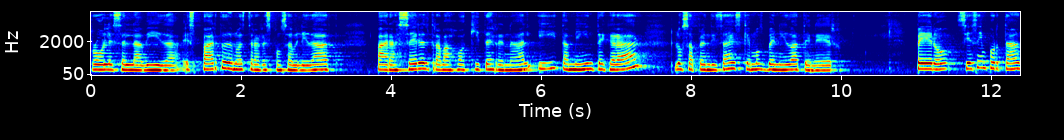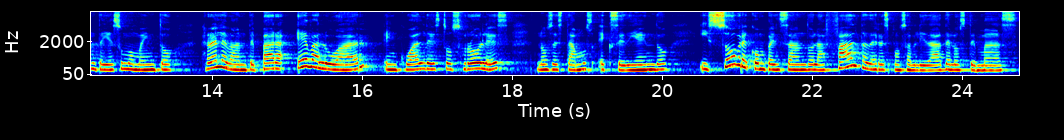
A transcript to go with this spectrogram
roles en la vida, es parte de nuestra responsabilidad para hacer el trabajo aquí terrenal y también integrar los aprendizajes que hemos venido a tener pero sí es importante y es un momento relevante para evaluar en cuál de estos roles nos estamos excediendo y sobrecompensando la falta de responsabilidad de los demás,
